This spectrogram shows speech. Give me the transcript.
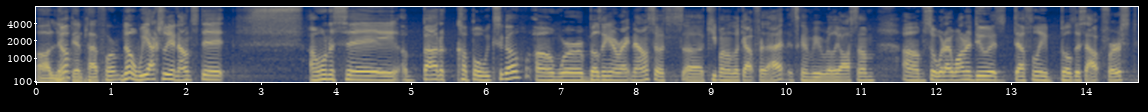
uh, No. LinkedIn platform? No, we actually announced it. I want to say about a couple weeks ago. Um, we're building it right now, so it's uh, keep on the lookout for that. It's going to be really awesome. Um, so what I want to do is definitely build this out first,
